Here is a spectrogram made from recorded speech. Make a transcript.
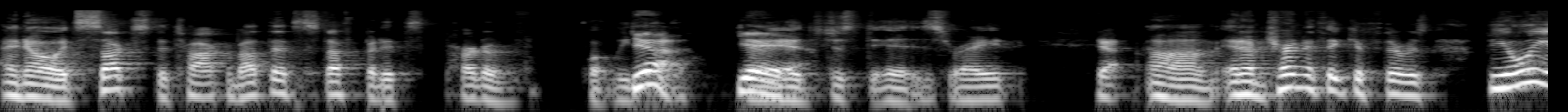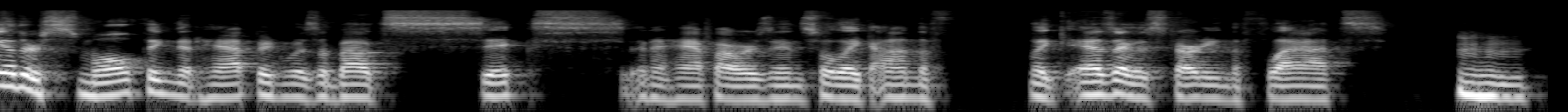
i I know it sucks to talk about that stuff but it's part of what we Yeah. do Yeah, right? yeah. it just is right Yeah. um and i'm trying to think if there was the only other small thing that happened was about six and a half hours in so like on the like as i was starting the flats hmm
